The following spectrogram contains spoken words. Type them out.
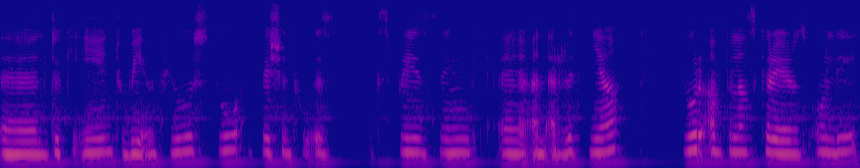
uh, lidocaine to be infused to a patient who is experiencing uh, an arrhythmia your ambulance carries only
